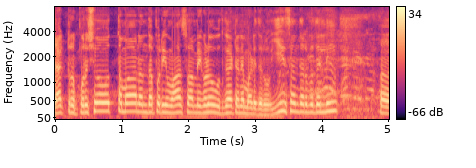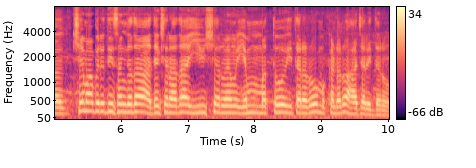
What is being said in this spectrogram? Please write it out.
ಡಾಕ್ಟರ್ ಪುರುಷೋತ್ತಮಾನಂದಪುರಿ ಮಹಾಸ್ವಾಮಿಗಳು ಉದ್ಘಾಟನೆ ಮಾಡಿದರು ಈ ಸಂದರ್ಭದಲ್ಲಿ ಕ್ಷೇಮಾಭಿವೃದ್ಧಿ ಸಂಘದ ಅಧ್ಯಕ್ಷರಾದ ಈಶ್ವರ್ ಎಂ ಮತ್ತು ಇತರರು ಮುಖಂಡರು ಹಾಜರಿದ್ದರು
